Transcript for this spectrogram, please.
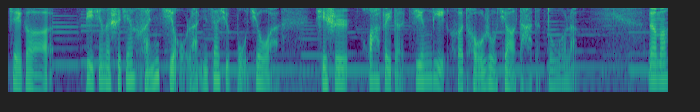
这个闭经的时间很久了，你再去补救啊，其实花费的精力和投入就要大得多了。那么，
